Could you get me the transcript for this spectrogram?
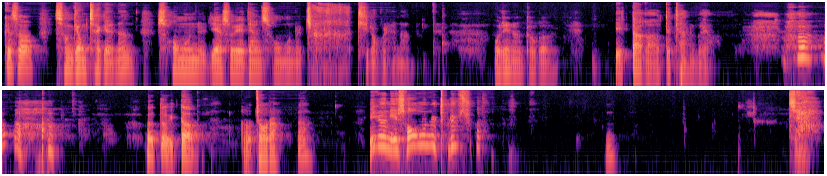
그래서 성경책에는 소문을 예수에 대한 소문을 쫙 기록을 해놨는데 우리는 그거 읽다가 어떻게 하는 거예요? 또 읽다 또 줘라. 어? 이런 이 소문을 들을 수가. 자,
